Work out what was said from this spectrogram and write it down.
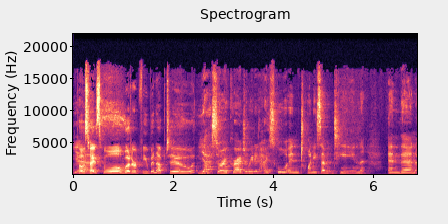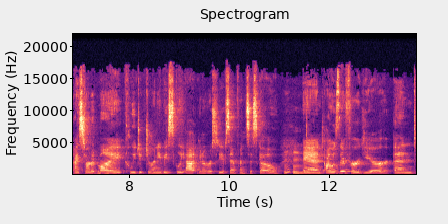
Yes. Post high school. What have you been up to? Yeah, so I graduated high school in 2017 and then I started my collegiate journey basically at University of San Francisco. And I was there for a year and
